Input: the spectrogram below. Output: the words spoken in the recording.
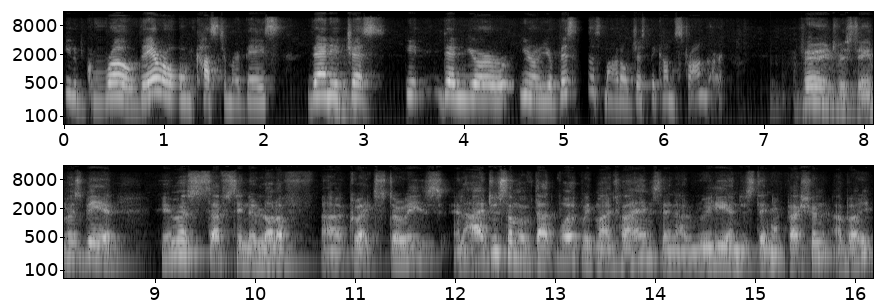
you know grow their own customer base, then it mm-hmm. just then your you know your business model just becomes stronger. Very interesting. It must be a, you must have seen a lot of uh, great stories, and I do some of that work with my clients, and I really understand your passion about it.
